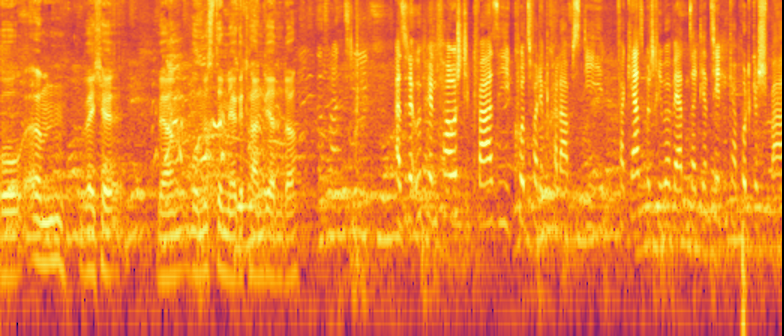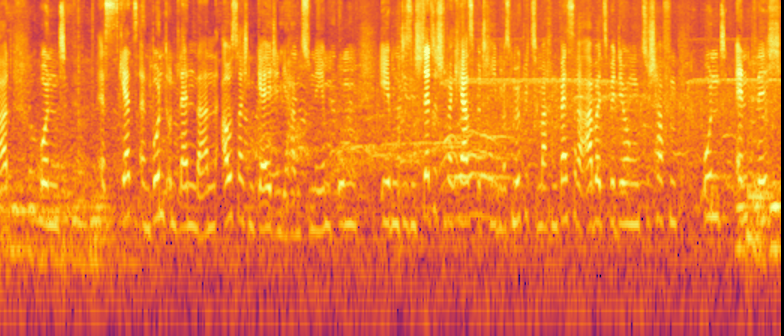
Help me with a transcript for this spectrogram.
wo ähm, welche, ja, wo müsste mehr getan werden da? Also der ÖPNV steht quasi kurz vor dem Kollaps. Die Verkehrsbetriebe werden seit Jahrzehnten kaputt gespart und es ist jetzt an Bund und Ländern ausreichend Geld in die Hand zu nehmen, um eben diesen städtischen Verkehrsbetrieben es möglich zu machen, bessere Arbeitsbedingungen zu schaffen und endlich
